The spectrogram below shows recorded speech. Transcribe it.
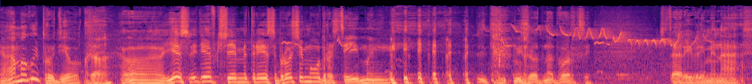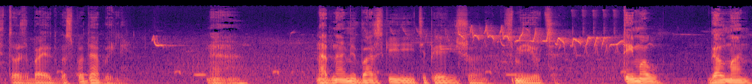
А могу и про девок. Да. А, если девки семь метрей, сбросим мудрости, и мы... Мы же однодворцы. Старые времена тоже бают господа были. Да. Над нами барские и теперь еще смеются. Ты, мол, галман,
